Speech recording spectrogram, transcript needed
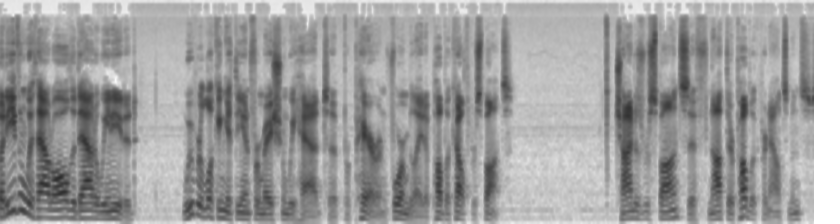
But even without all the data we needed, we were looking at the information we had to prepare and formulate a public health response. China's response, if not their public pronouncements,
